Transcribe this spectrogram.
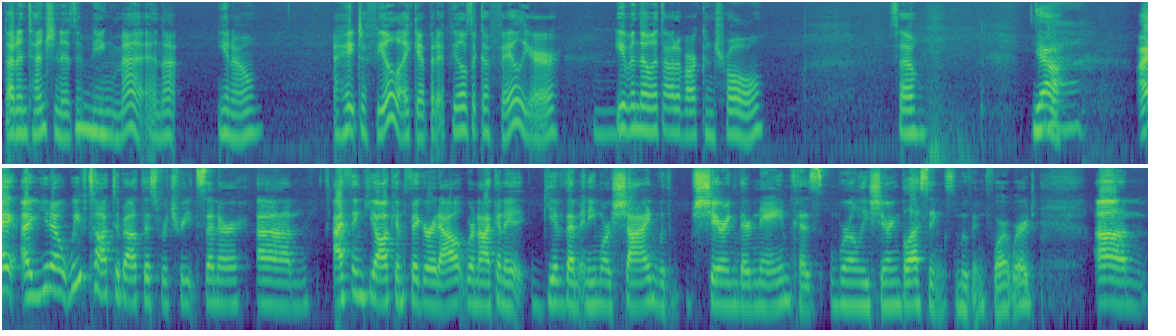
that intention isn't mm-hmm. being met. And that, you know, I hate to feel like it, but it feels like a failure, mm-hmm. even though it's out of our control. So, yeah. I, I, you know, we've talked about this retreat center. Um, I think y'all can figure it out. We're not going to give them any more shine with sharing their name because we're only sharing blessings moving forward. Um,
